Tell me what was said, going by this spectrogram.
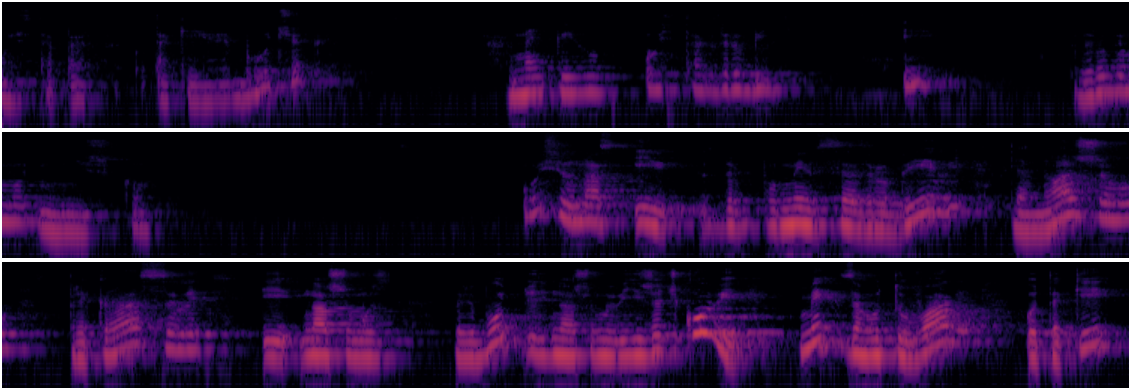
Ось тепер отакий грибочок. Гарненько його ось так зробіть. І зробимо ніжку. Ось у нас і ми все зробили для нашого, прикрасили і нашому, нашому їжачкові ми заготували отакі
